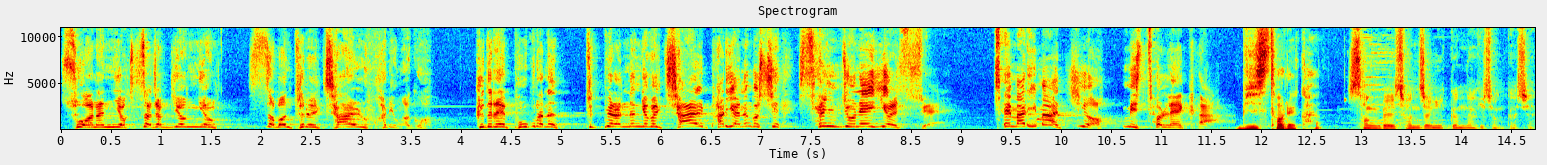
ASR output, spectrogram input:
소환한 역사적 영역 서번트를 잘 활용하고 그들의 보구라는 특별한 능력을 잘 발휘하는 것이 생존의 열쇠. 제 말이 맞지요, 미스터 레카. 미스터 레카야? 성배 전쟁이 끝나기 전까진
